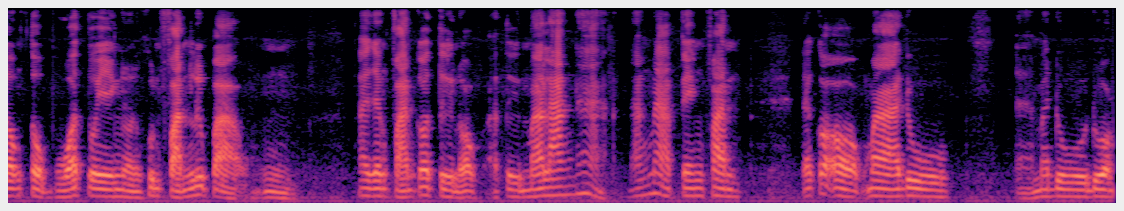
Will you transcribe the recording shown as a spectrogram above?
ลองตบหัวตัวเองหน่อย คุณฝันหรือเปล่า อืมถ้ายังฝันก็ตื่นออกตื่นมาล้างหน้าล้างหน้าแปรงฟัน แล้วก็ออกมาดูมาดูดวง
